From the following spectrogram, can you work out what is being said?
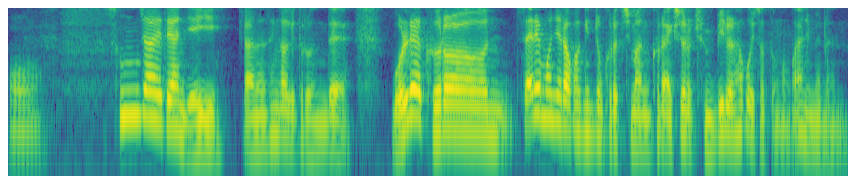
어. 승자에 대한 예의 라는 생각이 들었는데 원래 그런 세레머니라고 하긴 좀 그렇지만 그런 액션을 준비를 하고 있었던 건가요? 아니면은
